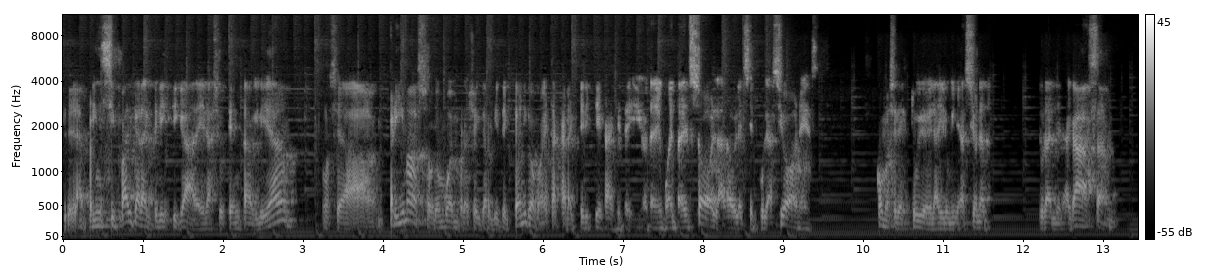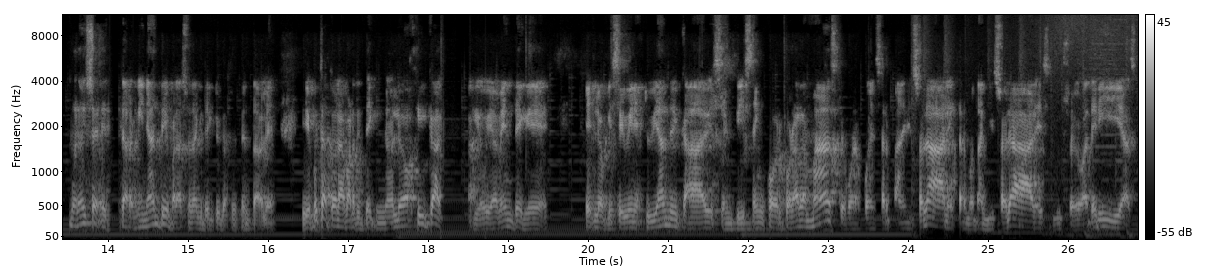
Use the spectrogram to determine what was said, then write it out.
la principal característica de la sustentabilidad o sea, prima sobre un buen proyecto arquitectónico con estas características que te digo, tener en cuenta el sol, las dobles circulaciones, cómo es el estudio de la iluminación natural de la casa. Bueno, eso es determinante para hacer una arquitectura sustentable. Y después está toda la parte tecnológica, que obviamente que es lo que se viene estudiando y cada vez se empieza a incorporar más, que bueno, pueden ser paneles solares, termotanques solares, el uso de baterías,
